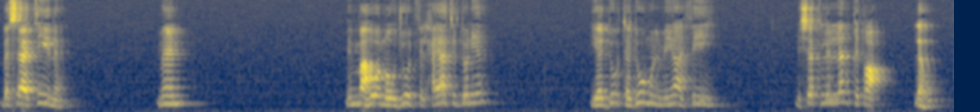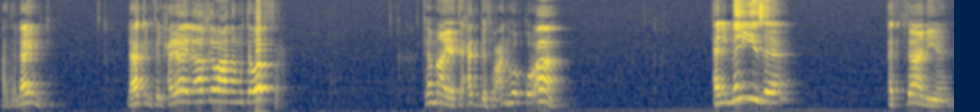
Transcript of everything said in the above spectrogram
بساتين من مما هو موجود في الحياة الدنيا يدو تدوم المياه فيه بشكل لا انقطاع له. هذا لا يمكن. لكن في الحياة الآخرة هذا متوفر. كما يتحدث عنه القرآن. الميزة الثانية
